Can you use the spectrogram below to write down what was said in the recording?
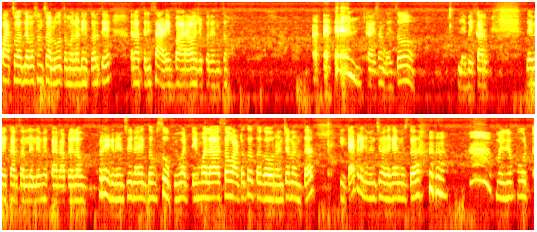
पाच वाजल्यापासून चालू होतं मला ढेकर ते. रात्री साडेबारा वाजेपर्यंत. काय सांगायचं? लय बेकार. लय बेकार चाललेले लय बेकार. आपल्याला प्रेग्नेन्सी ना एकदम सोपी वाटते. मला असं वाटत होतं गौरांच्या नंतर की काय प्रेग्नेन्सीमध्ये काय नुसतं? म्हणजे पोट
